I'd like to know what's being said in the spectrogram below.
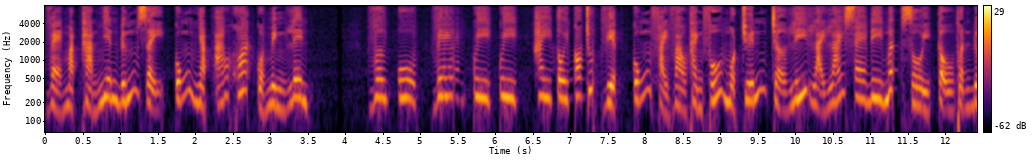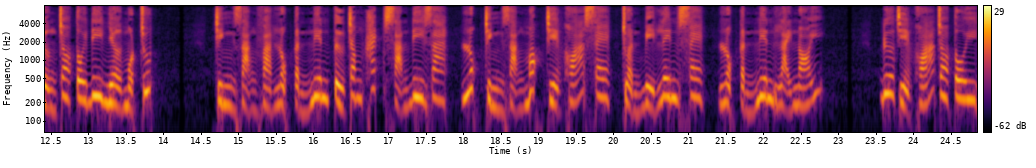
vẻ mặt thản nhiên đứng dậy, cũng nhặt áo khoác của mình lên. Vương U, V, Quy, Quy, hay tôi có chút việc, cũng phải vào thành phố một chuyến trợ lý lại lái xe đi mất rồi, cậu thuận đường cho tôi đi nhờ một chút. Trình dạng và Lục Cẩn Niên từ trong khách sạn đi ra, lúc Trình Giảng móc chìa khóa xe, chuẩn bị lên xe, Lục Cẩn Niên lại nói. Đưa chìa khóa cho tôi,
